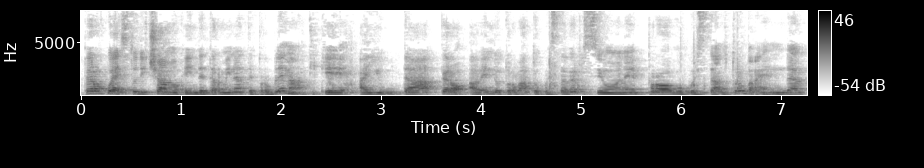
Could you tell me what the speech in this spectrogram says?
però questo diciamo che in determinate problematiche aiuta, però avendo trovato questa versione provo quest'altro brand,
